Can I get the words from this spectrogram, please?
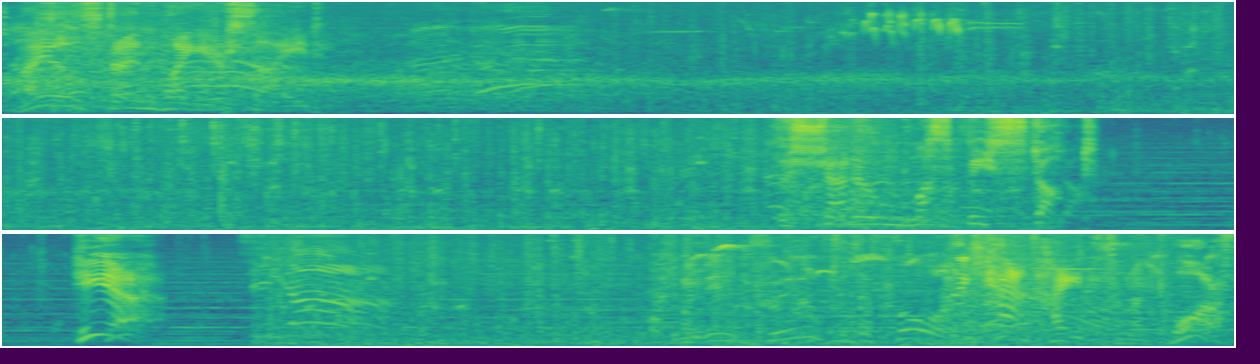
I'll stand by your side. The shadow must be stopped. Here! We've improved the forge. They can't hide from a dwarf.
